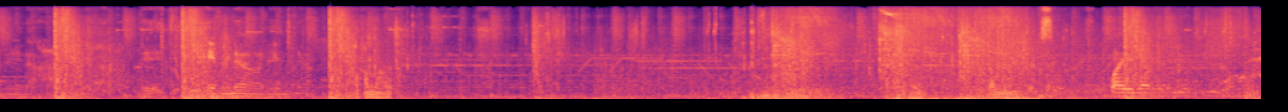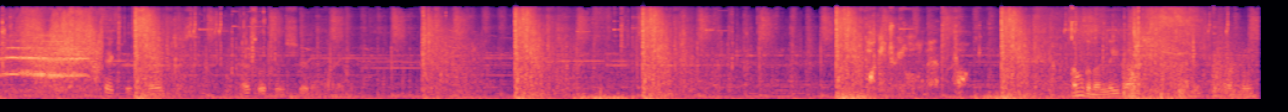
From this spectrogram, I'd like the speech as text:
I mean, I, every now and then. I'm not. Why you gotta do you want? Check the surface. That's what this shit is. Fucking tree, man. Fuck. I'm gonna lay down. Oh, on this.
